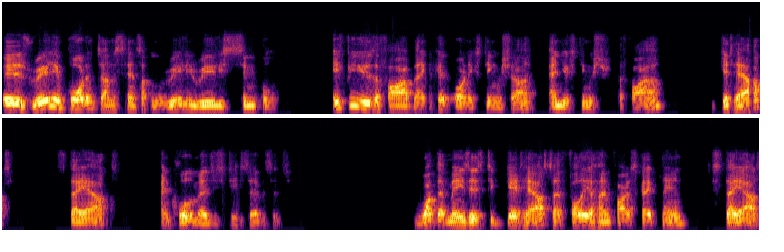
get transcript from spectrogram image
It is really important to understand something really, really simple. If you use a fire blanket or an extinguisher and you extinguish a fire, get out, stay out, and call emergency services. What that means is to get out, so follow your home fire escape plan, stay out,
